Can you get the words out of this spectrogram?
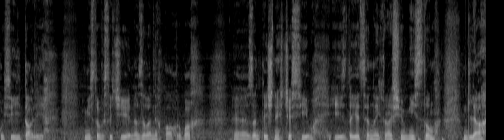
усій Італії. Місто височіє на зелених пагорбах е, з античних часів і здається найкращим містом для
